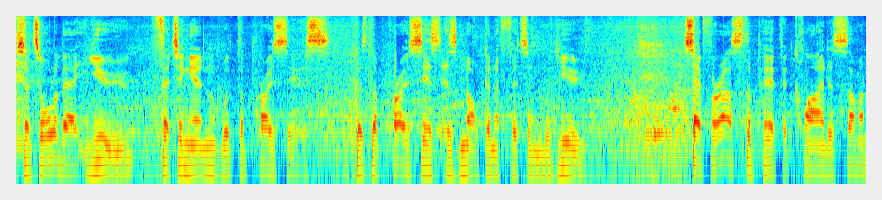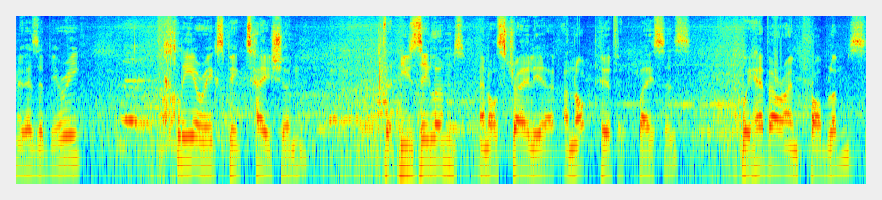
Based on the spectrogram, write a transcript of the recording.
So it's all about you fitting in with the process because the process is not going to fit in with you. So for us, the perfect client is someone who has a very clear expectation that New Zealand and Australia are not perfect places. We have our own problems.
